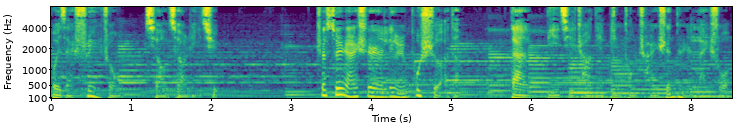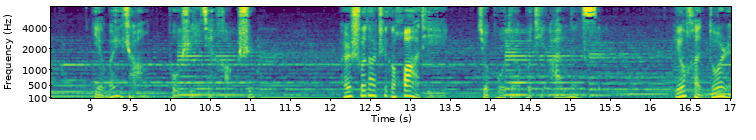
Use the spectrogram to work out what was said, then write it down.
会在睡中悄悄离去。这虽然是令人不舍的，但比起常年病痛缠身的人来说，也未尝不是一件好事。而说到这个话题，就不得不提安乐死。有很多人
